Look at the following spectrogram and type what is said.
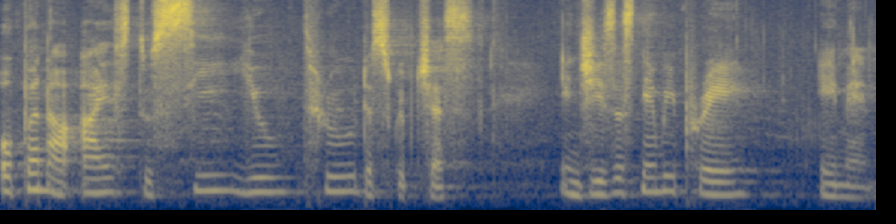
Open our eyes to see you through the Scriptures. In Jesus' name we pray. Amen.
